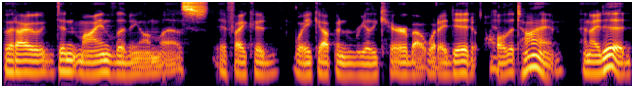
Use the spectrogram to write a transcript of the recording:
but I didn't mind living on less if I could wake up and really care about what I did all the time. And I did.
